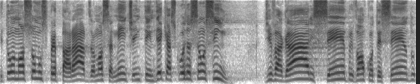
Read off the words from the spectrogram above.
Então nós somos preparados, a nossa mente, a entender que as coisas são assim, devagar e sempre vão acontecendo.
